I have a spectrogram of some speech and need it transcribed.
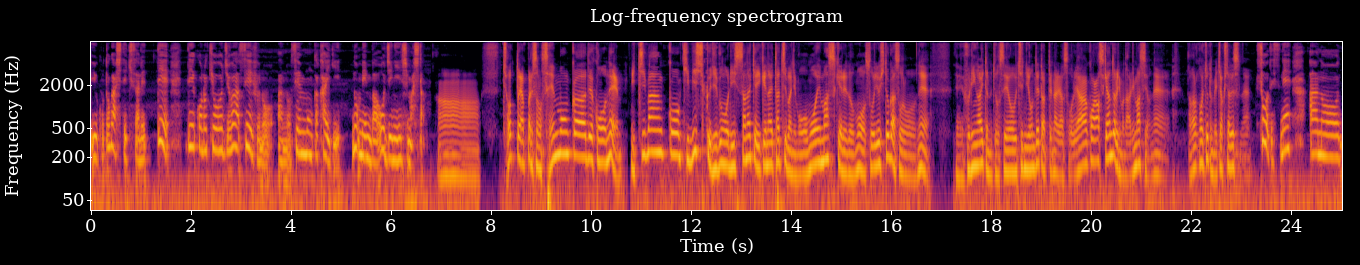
いうことが指摘されて、で、この教授は政府の、あの、専門家会議のメンバーを辞任しました。ああ、ちょっとやっぱりその専門家でこうね、一番こう厳しく自分を律さなきゃいけない立場にも思えますけれども、そういう人がそのね、えー、不倫相手の女性をうちに呼んでたってなりゃ、そりゃ、これはスキャンダルにもなりますよね。なかなかちょっとめちゃくちゃですね。そうですね。あの、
